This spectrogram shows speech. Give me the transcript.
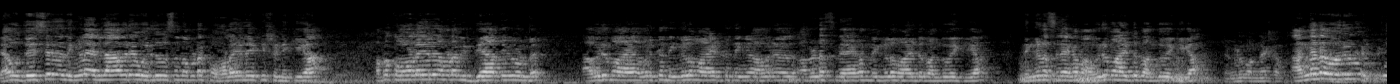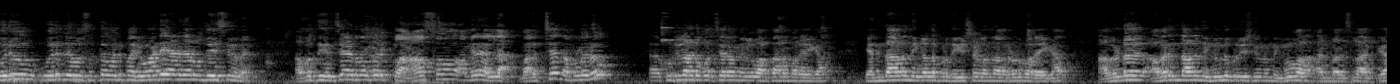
ഞാൻ ഉദ്ദേശിച്ചിരുന്നത് നിങ്ങളെ എല്ലാവരെയും ഒരു ദിവസം നമ്മുടെ കോളേജിലേക്ക് ക്ഷണിക്കുക. അപ്പൊ കോളേജിൽ നമ്മുടെ വിദ്യാർത്ഥികളുണ്ട്. അവരുമായി അവർക്ക് നിങ്ങളുമായിട്ട് നിങ്ങൾ അവർ അവരുടെ സ്നേഹം നിങ്ങളുമായിട്ട് പങ്കുവെക്കുക നിങ്ങളുടെ സ്നേഹം അവരുമായിട്ട് പങ്കുവെക്കുക അങ്ങനെ ഒരു ഒരു ഒരു ദിവസത്തെ ഒരു പരിപാടിയാണ് ഞാൻ ഉദ്ദേശിച്ചിരുന്നത്. അപ്പൊ തീർച്ചയായിട്ടും നമുക്കൊരു ക്ലാസ്സോ അങ്ങനെയല്ല. മറിച്ച് നമ്മളൊരു കുട്ടികളായിട്ട് കുറച്ചു നേരം നിങ്ങൾ വർത്താനം പറയുക. എന്താണ് നിങ്ങളുടെ പ്രതീക്ഷകളെന്ന് അവരോട് പറയുക. അവരുടെ അവരെന്താണ് നിങ്ങളിൽ പ്രതീക്ഷിക്കുന്നത് നിങ്ങൾ മനസ്സിലാക്കുക.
